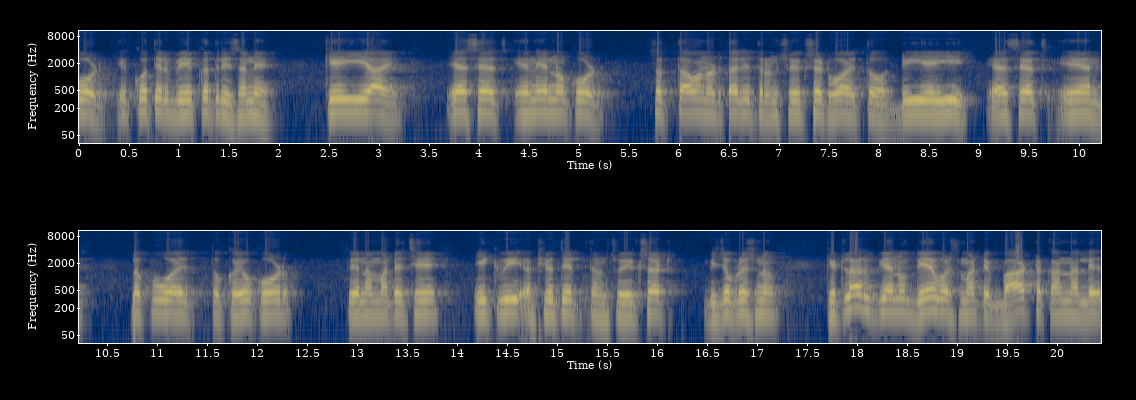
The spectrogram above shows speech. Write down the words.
કોડ એકોતેર બે એકત્રીસ અને K E I S H N એનો કોડ સત્તાવન અડતાલીસ ત્રણસો એકસઠ હોય તો ડીએઈ એસ એચ એન લખવું હોય તો કયો કોડ? તો એના માટે છે એકવી અઠ્યોતેર ત્રણસો એકસઠ. બીજો પ્રશ્ન, કેટલા રૂપિયાનું બે વર્ષ માટે બાર ટકાના લે,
